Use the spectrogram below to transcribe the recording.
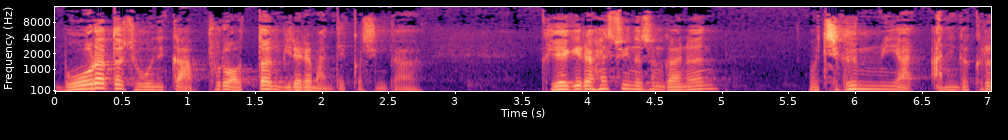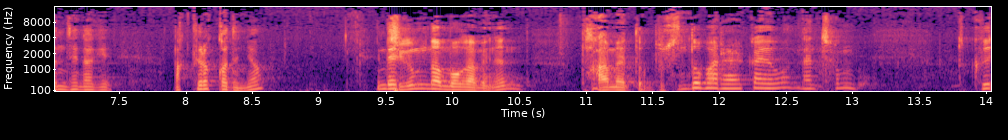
뭐라도 좋으니까 앞으로 어떤 미래를 만들 것인가 그 얘기를 할 수 있는 순간은 뭐 지금이 아, 닌가 그런 생각이 막 들었거든요. 근데 지금 넘어가면은 다음에 또 무슨 도발을 할까요? 난 참 그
